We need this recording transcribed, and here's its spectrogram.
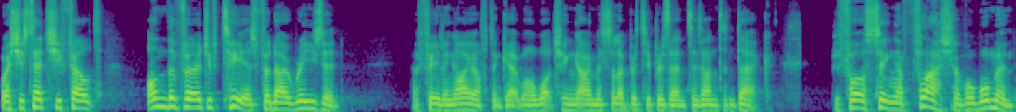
where she said she felt on the verge of tears for no reason a feeling I often get while watching I'm a Celebrity presenters Ant and Dec. Before seeing a flash of a woman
